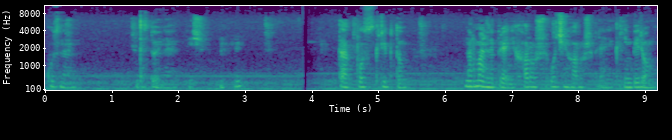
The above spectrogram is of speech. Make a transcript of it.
вкусная, достойная вещь. Так, по скрипту. Нормальный пряник, хороший, очень хороший пряник. Имбирем,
